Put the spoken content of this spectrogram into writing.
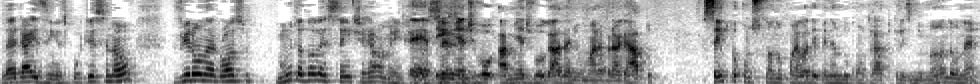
legaisinhas, porque senão vira um negócio muito adolescente realmente. É, tem a minha, advo- a minha advogada, a Nilmara Bragato, sempre estou consultando com ela dependendo do contrato que eles me mandam, né?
